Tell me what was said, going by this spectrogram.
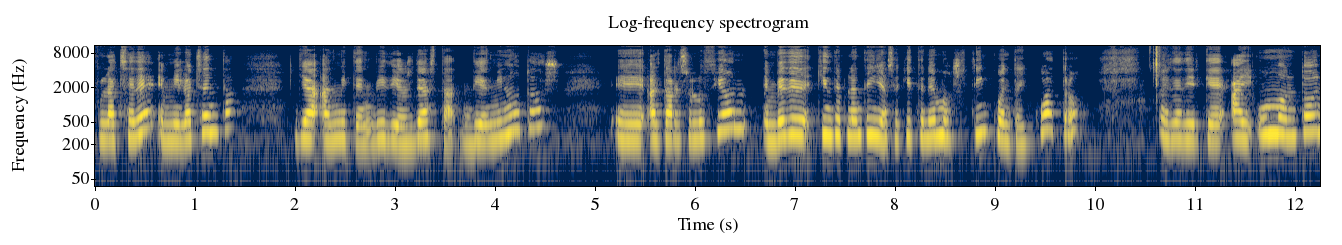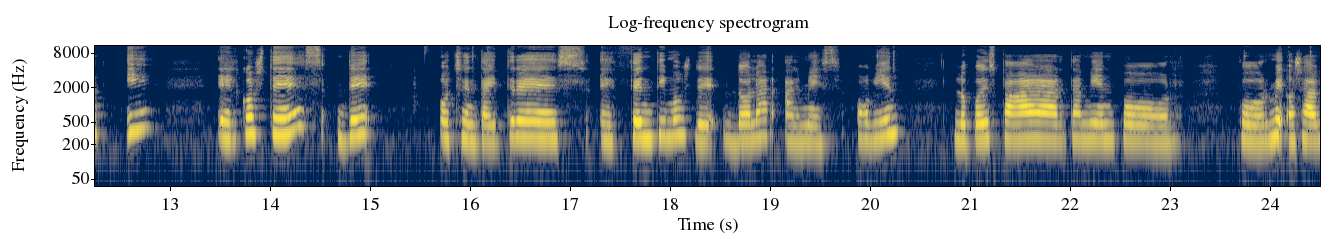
Full HD, en 1080, ya admiten vídeos de hasta 10 minutos, eh, alta resolución. En vez de 15 plantillas, aquí tenemos 54. Es decir, que hay un montón y el coste es de 83 eh, céntimos de dólar al mes. O bien lo puedes pagar también por por o sea,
